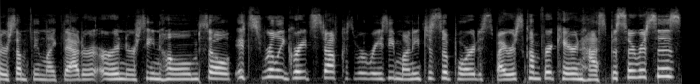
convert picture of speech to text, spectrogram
or something like that or, or a nursing home. So it's really great stuff because we're raising money to support Aspirus Comfort Care and Hospice Services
